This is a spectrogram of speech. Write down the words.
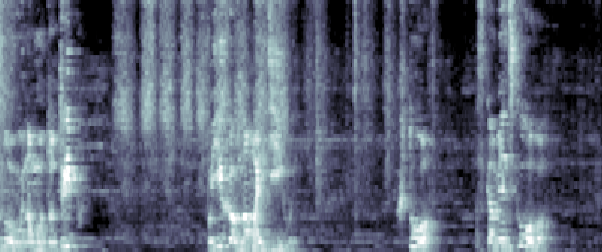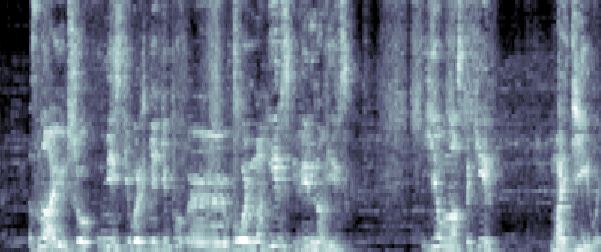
знову на мототріп. Поїхав на Мальдіви. Хто з Кам'янського знають, що у місті Верхнє Дніпро, е, Вольногірськ, Вільногірськ є у нас такі Мальдіви.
